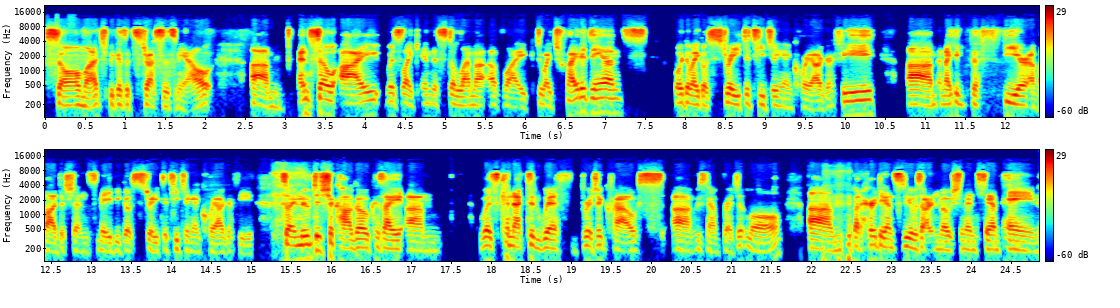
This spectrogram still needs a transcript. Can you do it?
so much because it stresses me out. Um, and so I was like in this dilemma of like, do I try to dance or do I go straight to teaching and choreography? Um, and I think the fear of auditions maybe goes straight to teaching and choreography. So I moved to Chicago because I um, was connected with Bridget Krause, um, who's now Bridget Lowell, um, but her dance studio was Art in Motion in Champaign.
